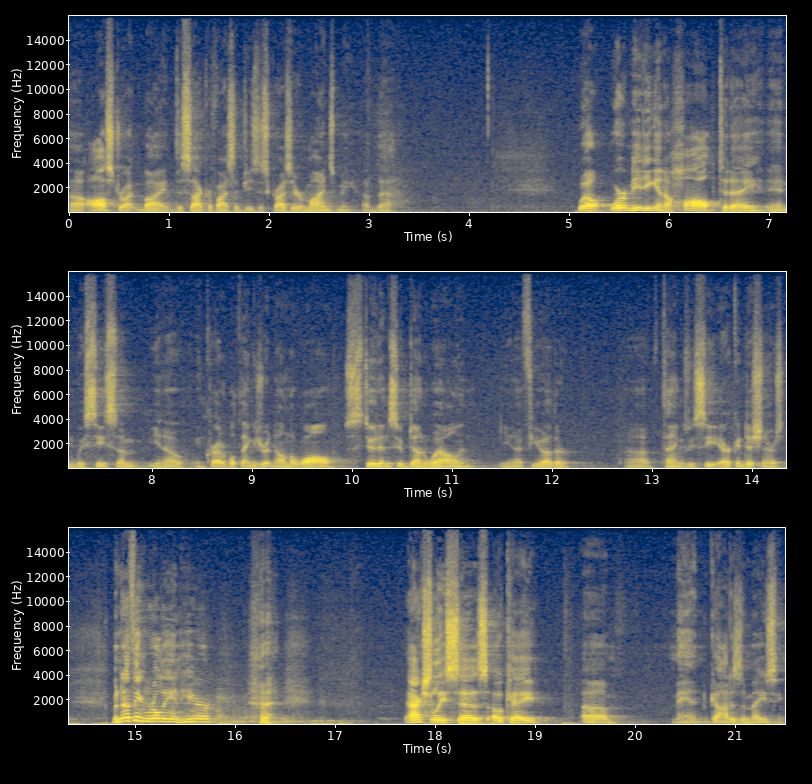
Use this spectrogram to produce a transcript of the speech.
uh, awestruck by the sacrifice of Jesus Christ. It reminds me of that. Well, we're meeting in a hall today, and we see some, you know, incredible things written on the wall. Students who've done well, and you know, a few other uh, things. We see air conditioners, but nothing really in here actually says, "Okay, um, man, God is amazing."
